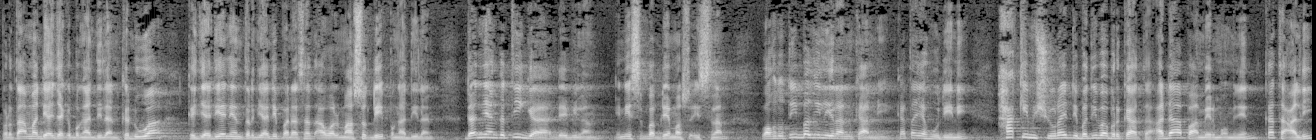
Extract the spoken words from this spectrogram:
Pertama diajak ke pengadilan, kedua kejadian yang terjadi pada saat awal masuk di pengadilan. Dan yang ketiga dia bilang, ini sebab dia masuk Islam. Waktu tiba giliran kami, kata Yahudi ini, Hakim Syurai tiba-tiba berkata, ada apa Amir Mu'minin? Kata Ali,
